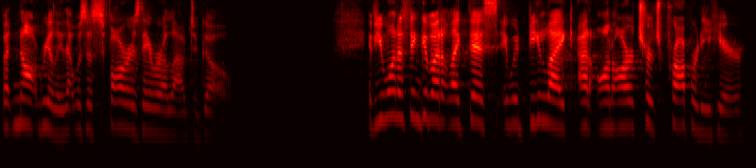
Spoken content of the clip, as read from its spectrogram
but not really. That was as far as they were allowed to go. If you want to think about it like this, it would be like at, on our church property here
